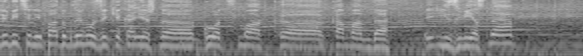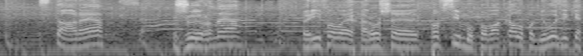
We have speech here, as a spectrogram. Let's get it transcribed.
любителей подобной музыки, конечно, Godsmack э, команда известная, старая, жирная, рифовая, хорошая по всему, по вокалу, по мелодике.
